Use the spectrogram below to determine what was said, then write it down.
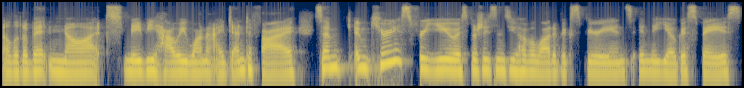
a little bit not maybe how we want to identify. So I'm, I'm curious for you, especially since you have a lot of experience in the yoga space,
